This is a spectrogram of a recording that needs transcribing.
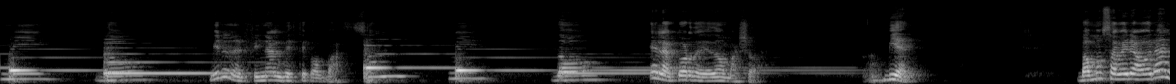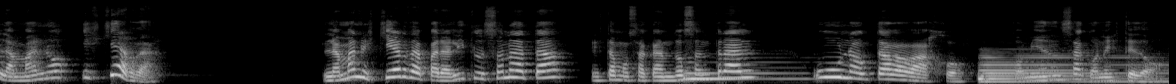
mi, do. Miren el final de este compás. Sol, mi, do. El acorde de do mayor. Bien. Vamos a ver ahora la mano izquierda. La mano izquierda para Little Sonata, estamos sacando central, una octava abajo. Comienza con este Do.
